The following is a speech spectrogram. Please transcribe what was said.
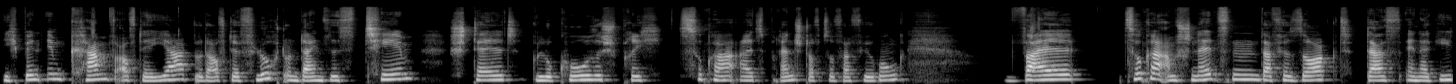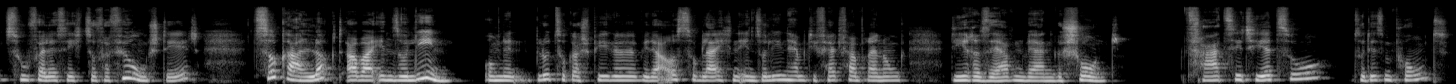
ich bin im Kampf auf der Jagd oder auf der Flucht und dein System stellt Glucose, sprich Zucker als Brennstoff zur Verfügung, weil Zucker am schnellsten dafür sorgt, dass Energie zuverlässig zur Verfügung steht. Zucker lockt aber Insulin, um den Blutzuckerspiegel wieder auszugleichen. Insulin hemmt die Fettverbrennung, die Reserven werden geschont. Fazit hierzu, zu diesem Punkt.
